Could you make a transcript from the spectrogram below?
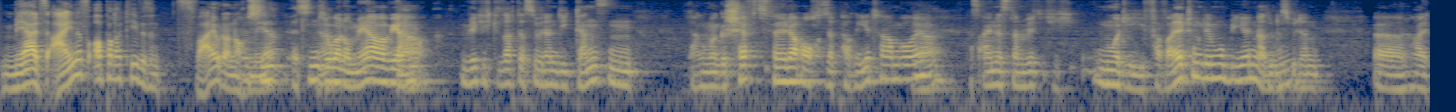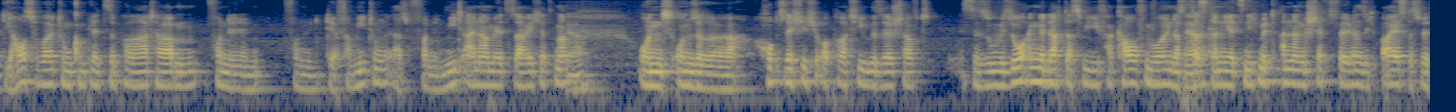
mehr als eine operative? Sind zwei oder noch es mehr? Sind, es sind ja. sogar noch mehr, aber wir ja. haben wirklich gesagt, dass wir dann die ganzen sagen wir mal, Geschäftsfelder auch separiert haben wollen. Ja. Das eine ist dann wirklich nur die Verwaltung der Immobilien, also dass mhm. wir dann äh, halt die Hausverwaltung komplett separat haben von, den, von der Vermietung, also von den Mieteinnahmen jetzt, sage ich jetzt mal. Und unsere hauptsächliche operative Gesellschaft ist ja sowieso angedacht, dass wir die verkaufen wollen, dass ja. das dann jetzt nicht mit anderen Geschäftsfeldern sich beißt, dass wir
